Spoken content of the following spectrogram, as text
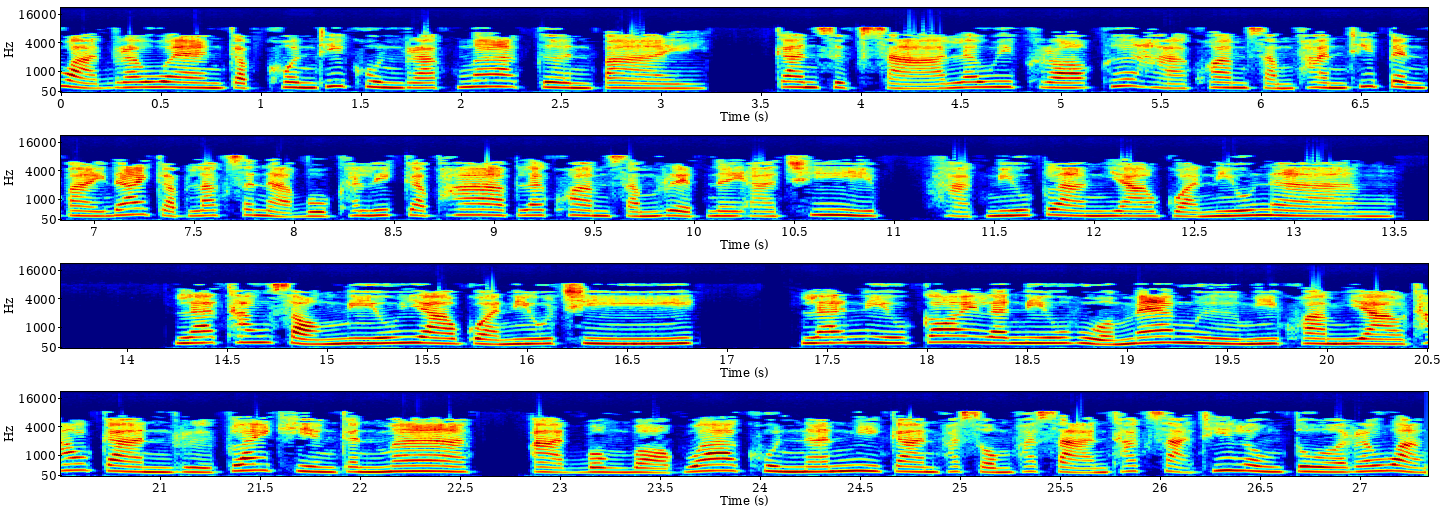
หวาดระแวงกับคนที่คุณรักมากเกินไป การศึกษาและวิเคราะห์เพื่อหาความสัมพันธ์ที่เป็นไปได้กับลักษณะบุคลิกภาพและความสำเร็จในอาชีพ หากนิ้วกลางยาวกว่านิ้วนาง และทั้งสองนิ้วยาวกว่านิ้วชี้และนิ้วก้อยและนิ้วหัวแม่มือมีความยาวเท่ากันหรือใกล้เคียงกันมาก อาจบ่งบอกว่าคุณนั้นมีการผสมผสานทักษะที่ลงตัวระหว่าง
